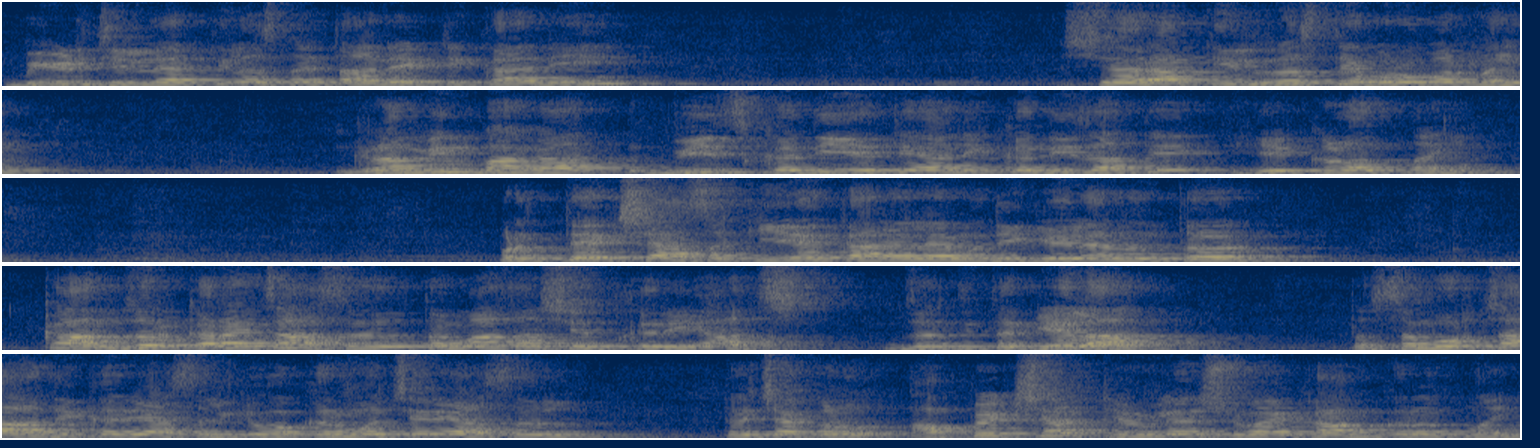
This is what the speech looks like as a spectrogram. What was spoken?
बीड जिल्ह्यातीलच नाही तर अनेक ठिकाणी शहरातील रस्ते बरोबर नाही. ग्रामीण भागात वीज कधी येते आणि कधी जाते हे कळत नाही. प्रत्येक शासकीय कार्यालयामध्ये गेल्यानंतर काम जर करायचं असेल तर माझा शेतकरी आज जर तिथं गेला तर समोरचा अधिकारी असेल किंवा कर्मचारी असेल त्याच्याकडून अपेक्षा ठेवल्याशिवाय काम करत नाही.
